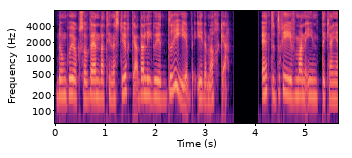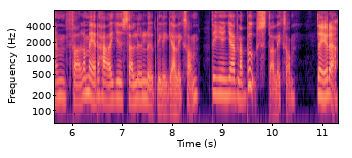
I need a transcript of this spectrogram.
de går ju också att vända till en styrka. Där ligger ju ett driv i det mörka. Ett driv man inte kan jämföra med det här ljusa lullugliga liksom. Det är ju en jävla booster liksom. Det är ju det.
